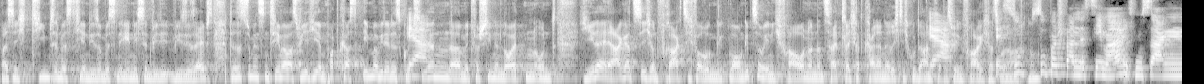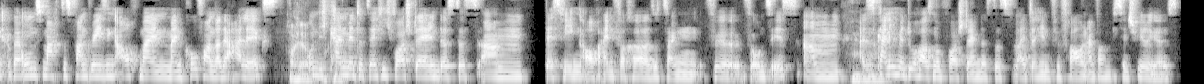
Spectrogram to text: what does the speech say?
weiß nicht, Teams investieren, die so ein bisschen ähnlich sind wie, wie sie selbst. Das ist zumindest ein Thema, was wir hier im Podcast immer wieder diskutieren ja. äh, mit verschiedenen Leuten und jeder ärgert sich und fragt sich, warum, warum gibt es so wenig Frauen und dann zeitgleich hat keiner eine richtig gute Antwort. Ja. Deswegen frage ich halt so ist nach. Ne? Super spannendes Thema. Ich muss sagen, bei uns macht das Fundraising auch mein, mein Co-Founder, der Alex. Ach ja, und ich okay. kann mir tatsächlich vorstellen, dass das ähm, deswegen auch einfacher sozusagen für, für uns ist. Ähm, mhm. Also das kann ich mir durchaus noch vorstellen, dass das weiterhin für Frauen einfach ein bisschen schwieriger ist.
